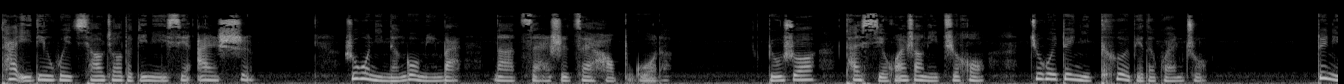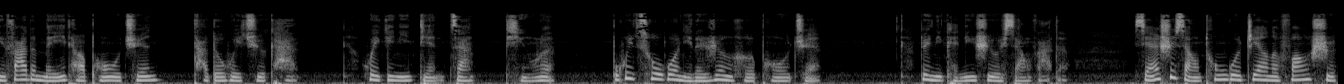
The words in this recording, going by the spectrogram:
她一定会悄悄的给你一些暗示。如果你能够明白，那自然是再好不过了。比如说，他喜欢上你之后，就会对你特别的关注，对你发的每一条朋友圈，他都会去看，会给你点赞、评论，不会错过你的任何朋友圈，对你肯定是有想法的，显然是想通过这样的方式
